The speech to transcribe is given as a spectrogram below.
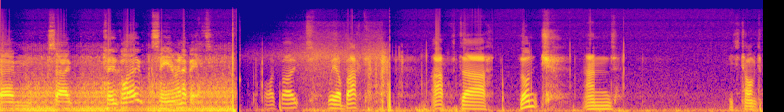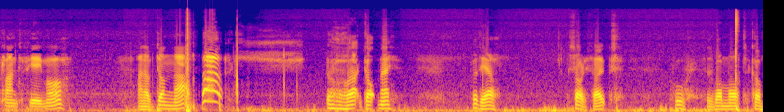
Um, so Toogaloo see you in a bit. Hi folks. We are back after lunch and it's time to plant a few more. And I've done that. Ah! oh that got me. Bloody hell. Sorry folks. Whew, there's one more to come.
